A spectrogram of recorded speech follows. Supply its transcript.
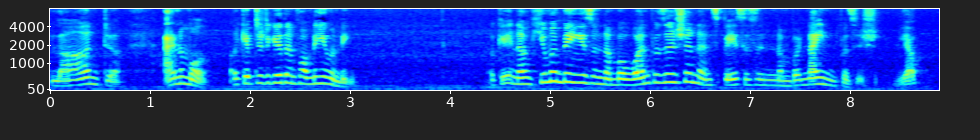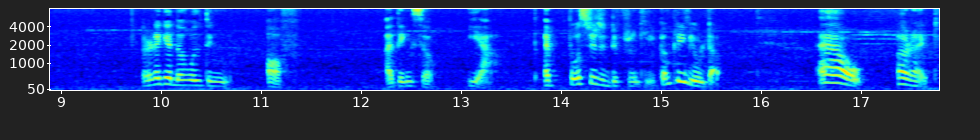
plant, uh, animal, all kept it together and formed a human being. Okay, now human being is in number one position and space is in number nine position. Yep. Did I get the whole thing off? I think so. Yeah. I posted it differently. Completely ulta. Ow. Alright.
